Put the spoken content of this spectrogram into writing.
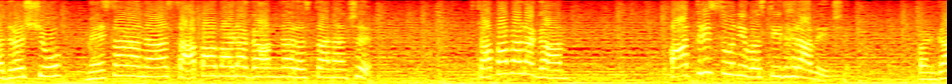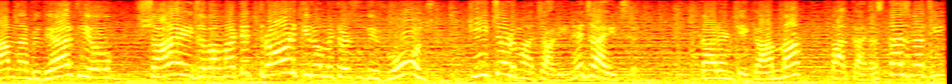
આ દ્રશ્યો મહેસાણાના સાપાવાડા ગામના રસ્તાના છે. સાપાવાડા ગામ પાંત્રીસો ની વસ્તી ધરાવે છે. પણ ગામના વિદ્યાર્થીઓ શાળાએ જવા માટે ત્રણ કિલોમીટર સુધી રોજ કીચડમાં ચાલીને જાય છે. કારણ કે ગામમાં પાકા રસ્તા જ નથી.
